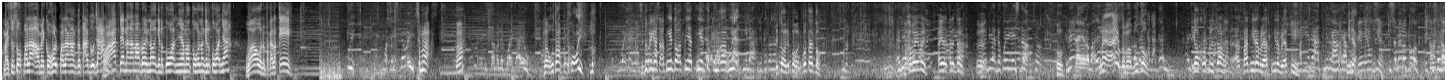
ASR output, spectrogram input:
may suso pala, o may kuhol pala ang nagtatago dyan. At yan na nga mga bro, no, kinukuha niya mga kuhol ang kinukuha niya. Wow, napakalaki. Uy, wasa isda uy. Sama na. Ha? Isda ba na kuhay kayo? La, uta, pati ko. Uy, lo. Kuhay kayo. Dito pikas, at ngito, at ngito, at ngito, kay makabuhi. Ngida, liputan na. Dito, lipo, liputan to. Baka ba ba? Ayo, tara, tara. Eh, Dia ada kuing isda. Oh. Ini na ira ba? Na, ayaw ka mabugaw. Kadagan. Ikaw kuat mo dito. At pat ngida bre, at ngida bre, at ngi. At ngida, at ngida ha kaya. Ngida. Kisa may magkot. Ikaw ikaw.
